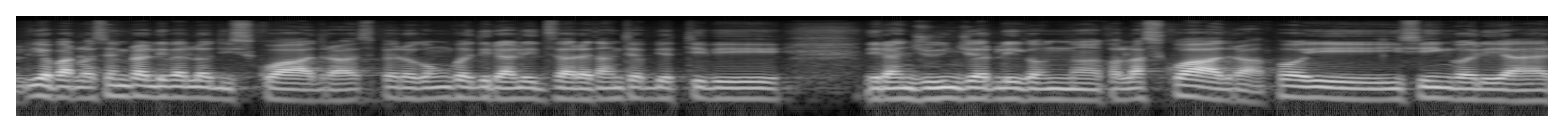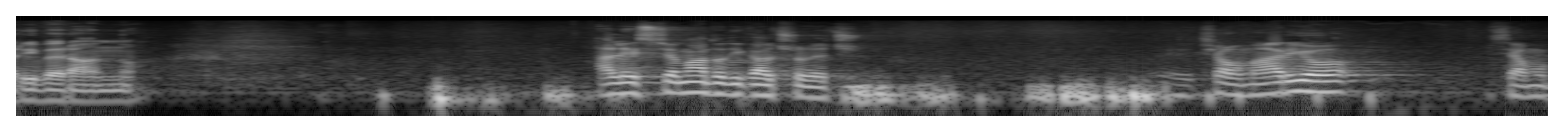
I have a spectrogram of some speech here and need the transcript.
io parlo sempre a livello di squadra, spero comunque di realizzare tanti obiettivi, di raggiungerli con, con la squadra, poi i singoli arriveranno. Alessio Amato di Calcio Lecce. Eh, ciao Mario, siamo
